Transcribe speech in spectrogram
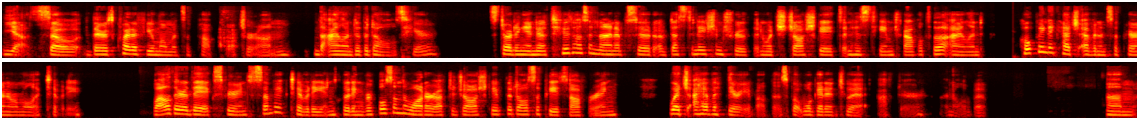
Yeah, so there's quite a few moments of pop culture on the Island of the Dolls here. Starting in a 2009 episode of Destination Truth, in which Josh Gates and his team travel to the island, hoping to catch evidence of paranormal activity. While there, they experienced some activity, including ripples in the water after Josh gave the dolls a peace offering, which I have a theory about this, but we'll get into it after in a little bit. Um,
